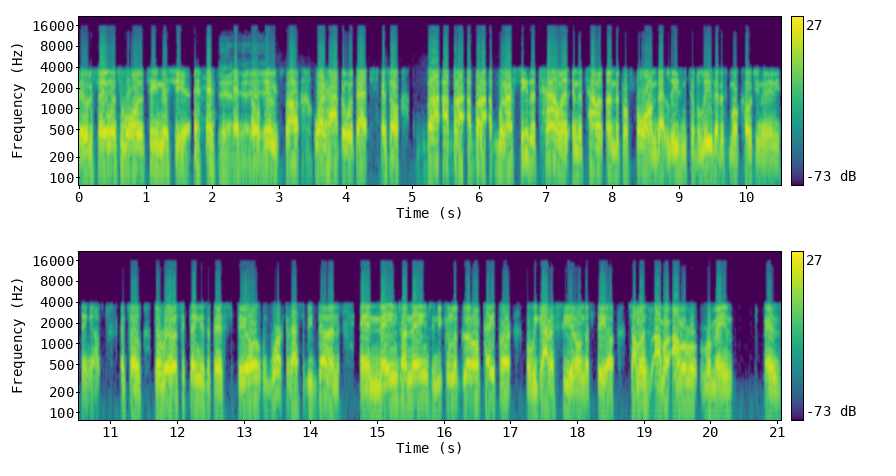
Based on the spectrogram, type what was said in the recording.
they were the same ones who were on the team this year. and, Yeah, yeah, so yeah. we saw what happened with that. And so, but I, but I, but I, when I see the talent and the talent underperform, that leads me to believe that it's more coaching than anything else. And so, the realistic thing is that there's still work that has to be done, and names are names, and you can look good on paper, but we got to see it on the field. So I'm gonna I'm gonna, I'm gonna remain as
